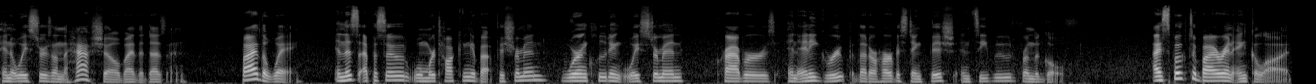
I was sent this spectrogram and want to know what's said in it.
and oysters on the half shell by the dozen. By the way, in this episode, when we're talking about fishermen, we're including oystermen, crabbers, and any group that are harvesting fish and seafood from the Gulf. I spoke to Byron Encalade,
